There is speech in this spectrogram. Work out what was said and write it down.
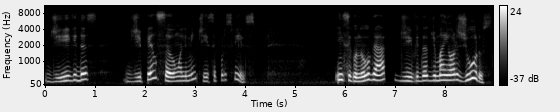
dívidas de pensão alimentícia para os filhos. Em segundo lugar, dívida de maior juros.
